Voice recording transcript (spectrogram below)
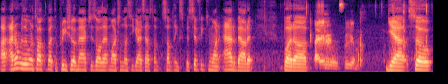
I, I, don't really want to talk about the pre-show matches all that much unless you guys have some, something specific you want to add about it. But uh, I didn't really see them. Yeah, so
